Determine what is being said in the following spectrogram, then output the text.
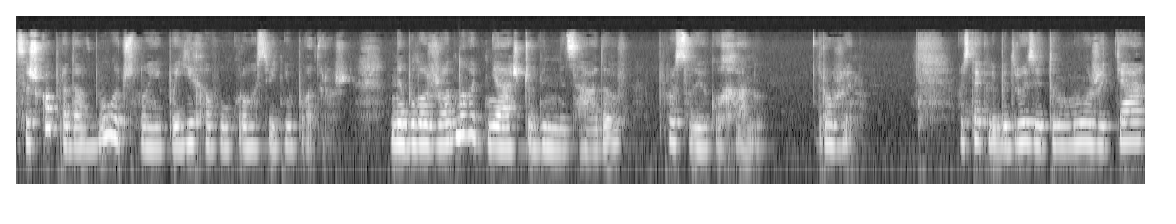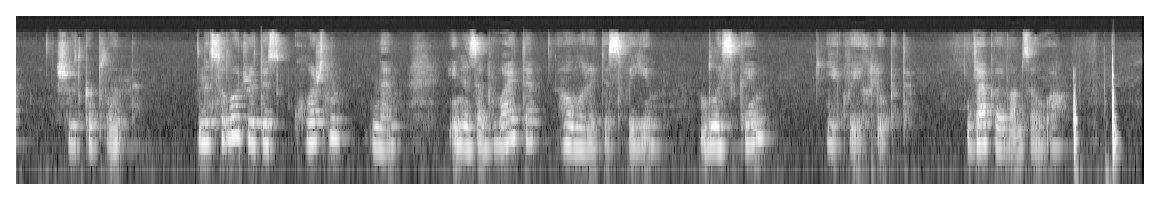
Сашко продав булочну і поїхав у кругосвітню подорож. Не було жодного дня, щоб він не згадував про свою кохану дружину. Ось так, любі друзі, тому життя швидкоплинне. Насолоджуйтесь кожним днем і не забувайте говорити своїм близьким, як ви їх любите. Дякую вам за увагу.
